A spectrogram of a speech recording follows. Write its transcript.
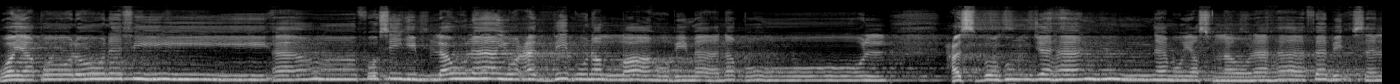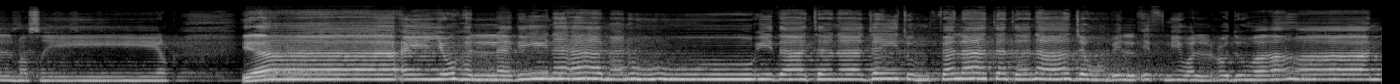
ويقولون في أنفسهم لولا يعذبنا الله بما نقول حسبهم جهنم يصلونها فبئس المصير يا أيها الذين آمنوا إذا تناجيتم فلا تتناجوا بالإثم والعدوان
